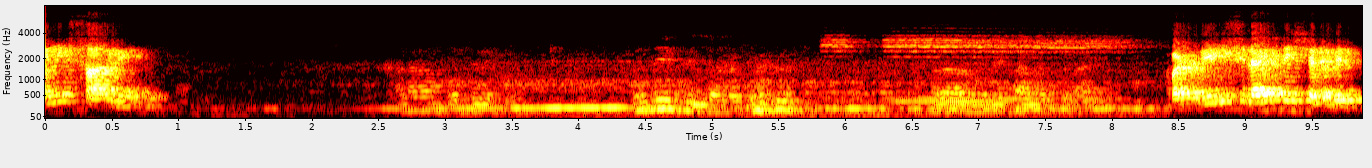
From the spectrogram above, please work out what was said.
अगले साल में बट मेरी सिलाई नहीं चल रही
